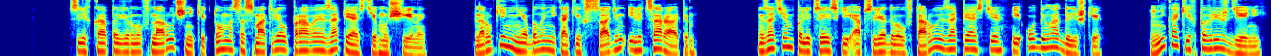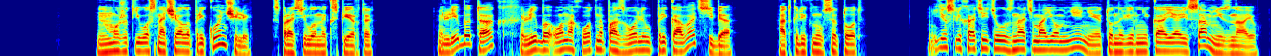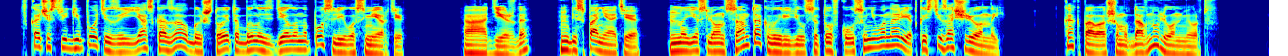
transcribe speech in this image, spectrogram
Слегка повернув наручники, Томас осмотрел правое запястье мужчины. На руке не было никаких ссадин или царапин. Затем полицейский обследовал второе запястье и обе лодыжки. Никаких повреждений. «Может, его сначала прикончили?» — спросил он эксперта. Либо так, либо он охотно позволил приковать себя, откликнулся тот. Если хотите узнать мое мнение, то наверняка я и сам не знаю. В качестве гипотезы я сказал бы, что это было сделано после его смерти. А одежда? Без понятия. Но если он сам так вырядился, то вкус у него на редкость изощренный. Как по-вашему, давно ли он мертв?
